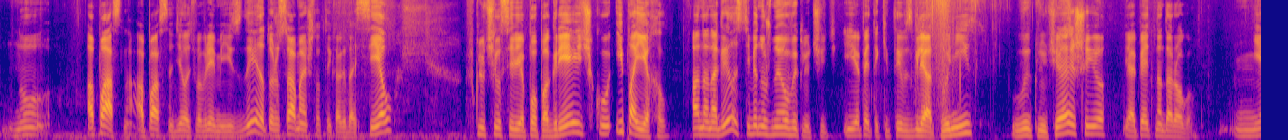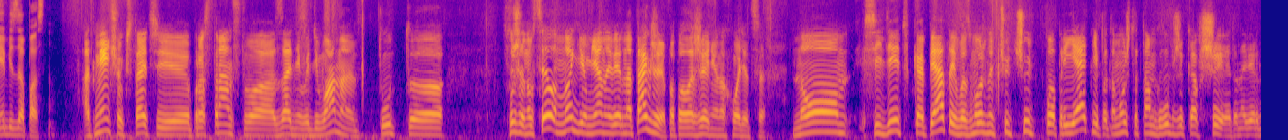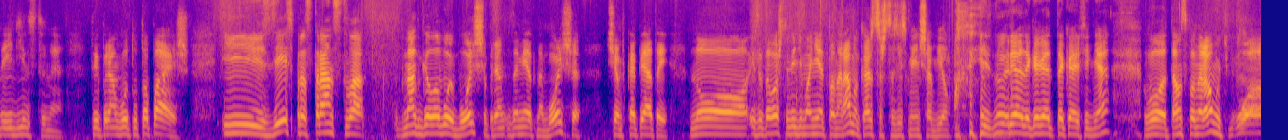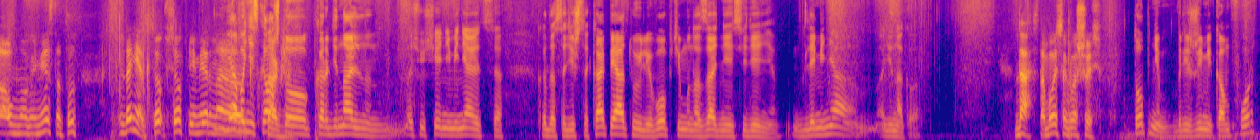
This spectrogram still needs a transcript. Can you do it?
ну, опасно. Опасно делать во время езды. Это то же самое, что ты когда сел, включил себе попогреечку и поехал. Она нагрелась, тебе нужно ее выключить. И опять-таки ты взгляд вниз, выключаешь ее и опять на дорогу. Небезопасно. Отмечу, кстати, пространство заднего дивана. Тут, э, слушай, ну в целом многие у меня, наверное, также по положению находятся. Но сидеть в К5, возможно, чуть-чуть поприятнее, потому что там глубже ковши. Это, наверное, единственное. Ты прям вот утопаешь. И здесь пространство над головой больше, прям заметно больше, чем в К5. Но из-за того, что, видимо, нет панорамы, кажется, что здесь меньше объем. ну, реально какая-то такая фигня. Вот, там с панорамой, типа, вау, много места, тут да нет, все, все примерно Я бы не сказал, же. что кардинально ощущения меняются, когда садишься к К5 или в оптиму на заднее сиденье. Для меня одинаково. Да, с тобой соглашусь. Топнем в режиме комфорт.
